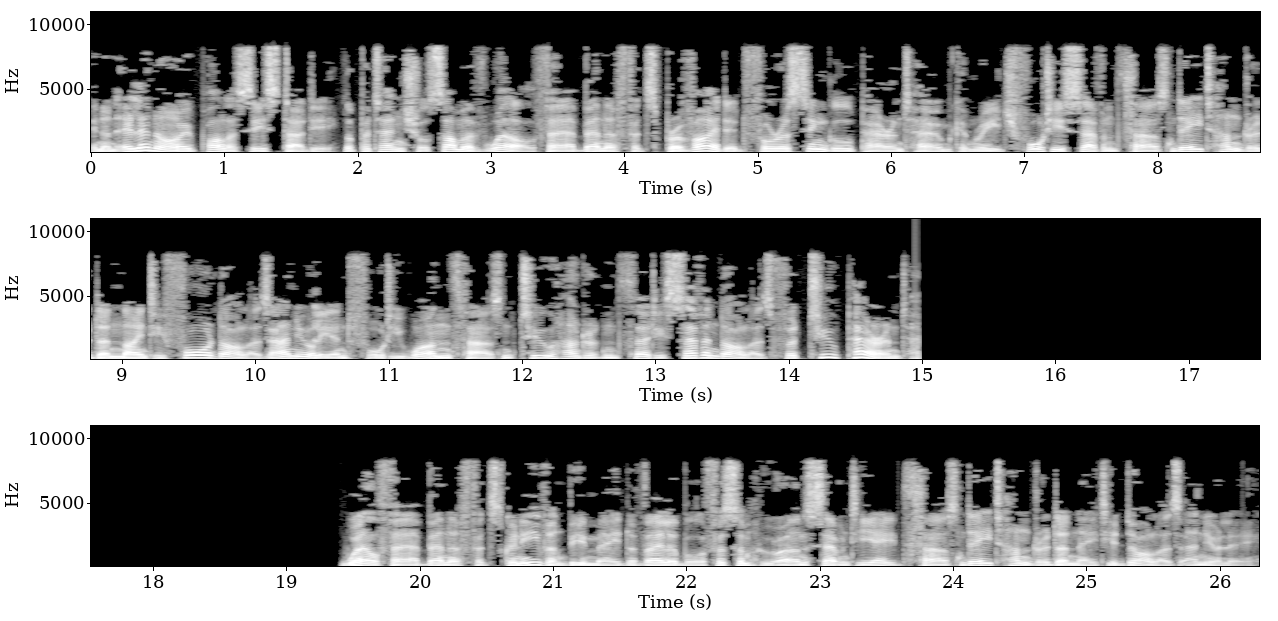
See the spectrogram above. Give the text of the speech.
In an Illinois policy study, the potential sum of welfare benefits provided for a single-parent home can reach $47,894 annually and $41,237 for two-parent Welfare benefits can even be made available for some who earn $78,880 annually.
